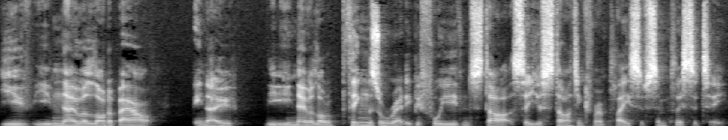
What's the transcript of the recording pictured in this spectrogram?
you you know a lot about you know you know a lot of things already before you even start. So you're starting from a place of simplicity.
